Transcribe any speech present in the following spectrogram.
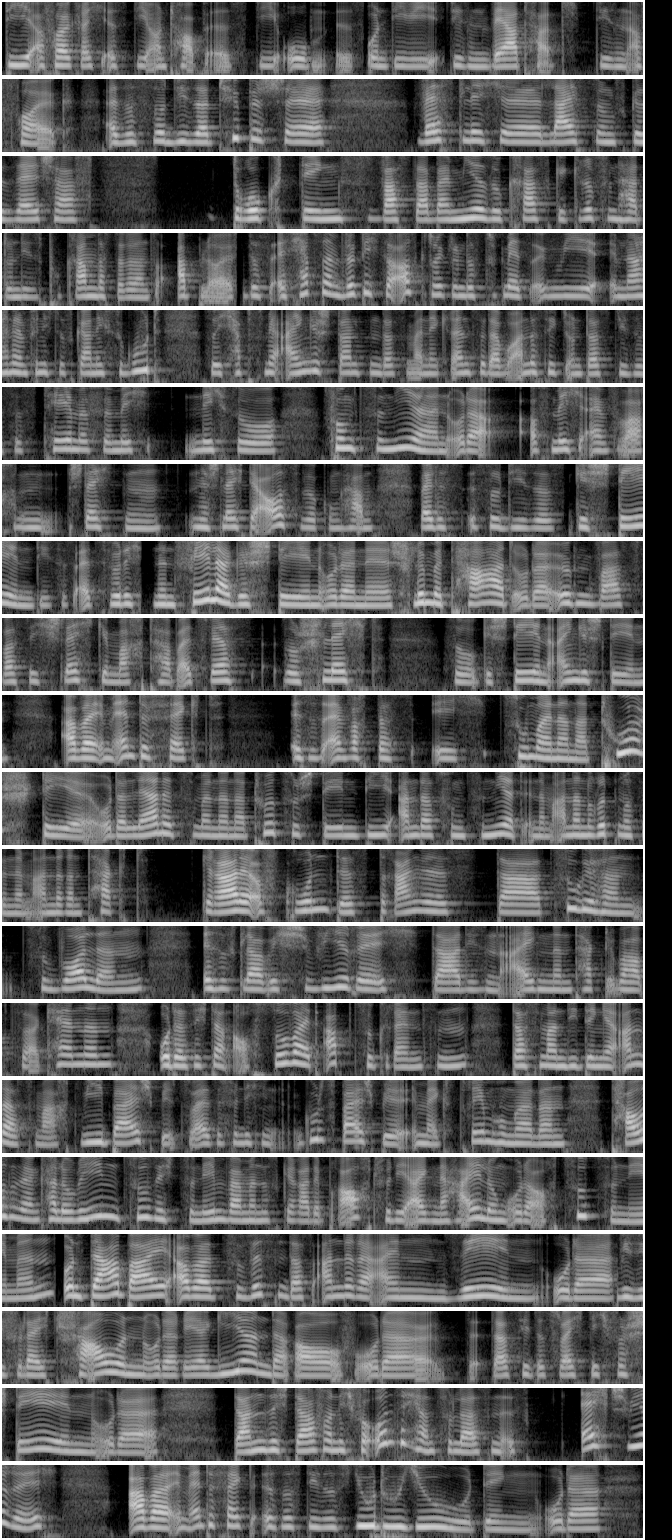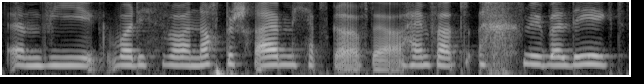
die erfolgreich ist, die on top ist, die oben ist und die diesen Wert hat, diesen Erfolg. Also es ist so dieser typische westliche Leistungsgesellschafts Druckdings, was da bei mir so krass gegriffen hat und dieses Programm, was da dann so abläuft. Das, ich habe es dann wirklich so ausgedrückt und das tut mir jetzt irgendwie, im Nachhinein finde ich das gar nicht so gut. So, ich habe es mir eingestanden, dass meine Grenze da woanders liegt und dass diese Systeme für mich nicht so funktionieren oder auf mich einfach einen schlechten, eine schlechte Auswirkung haben, weil das ist so dieses Gestehen, dieses, als würde ich einen Fehler gestehen oder eine schlimme Tat oder irgendwas, was ich schlecht gemacht habe, als wäre es so schlecht, so gestehen, eingestehen. Aber im Endeffekt ist es einfach, dass ich zu meiner Natur stehe oder lerne zu meiner Natur zu stehen, die anders funktioniert, in einem anderen Rhythmus, in einem anderen Takt gerade aufgrund des Dranges, da zugehören zu wollen, ist es, glaube ich, schwierig, da diesen eigenen Takt überhaupt zu erkennen oder sich dann auch so weit abzugrenzen, dass man die Dinge anders macht. Wie beispielsweise, finde ich ein gutes Beispiel, im Extremhunger dann tausende Kalorien zu sich zu nehmen, weil man es gerade braucht für die eigene Heilung oder auch zuzunehmen. Und dabei aber zu wissen, dass andere einen sehen oder wie sie vielleicht schauen oder reagieren darauf oder dass sie das vielleicht nicht verstehen oder dann sich davon nicht verunsichern zu lassen, ist echt schwierig. Aber im Endeffekt ist es dieses You do you Ding. Oder ähm, wie wollte ich es vorher noch beschreiben? Ich habe es gerade auf der Heimfahrt mir überlegt.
